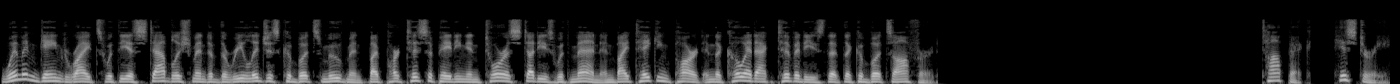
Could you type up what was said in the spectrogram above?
Women gained rights with the establishment of the religious kibbutz movement by participating in Torah studies with men and by taking part in the co-ed activities that the kibbutz offered. Topic: History.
